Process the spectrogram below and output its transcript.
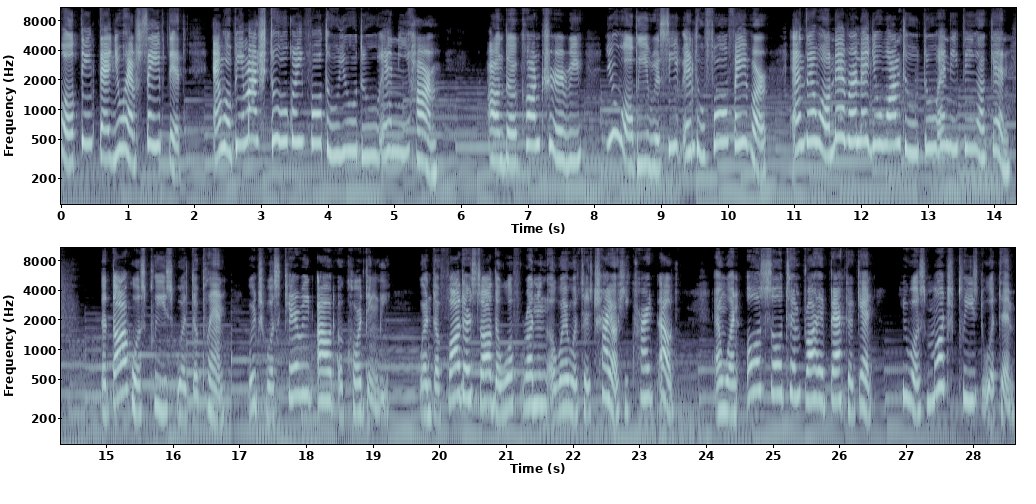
will think that you have saved it and will be much too grateful to you to do any harm. On the contrary, you will be received into full favor, and they will never let you want to do anything again. The dog was pleased with the plan, which was carried out accordingly. When the father saw the wolf running away with his child, he cried out, and when old Sultan brought it back again, he was much pleased with him,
